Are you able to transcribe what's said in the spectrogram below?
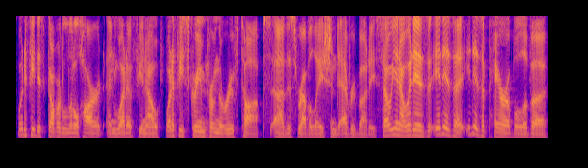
what if he discovered a little heart? And what if, you know, what if he screamed from the rooftops uh, this revelation to everybody? So, you know, it is, it is a, it is a parable of a,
